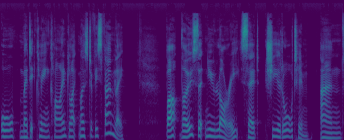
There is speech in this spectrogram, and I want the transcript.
or medically inclined like most of his family. But those that knew Lori said she adored him and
